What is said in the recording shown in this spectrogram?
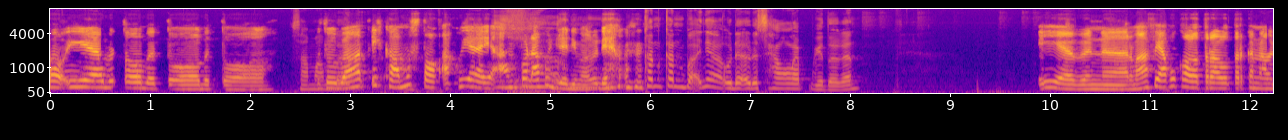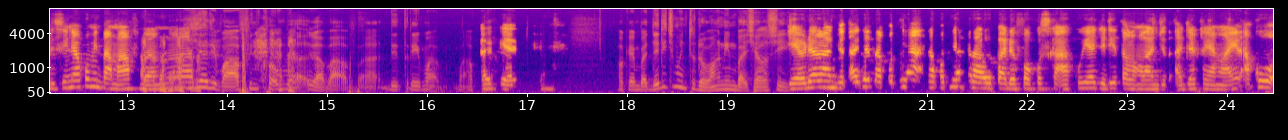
Oh iya, betul, betul, betul. Sama Betul mbak- banget. Ih, kamu stok aku ya. Ya ampun, aku jadi malu deh. Kan kan mbaknya udah udah seleb gitu kan? Iya, bener. Maaf ya, aku kalau terlalu terkenal di sini, aku minta maaf banget. Iya dimaafin kok mbak, nggak apa-apa, diterima maaf. Oke, Oke mbak, jadi cuma itu doang nih mbak Chelsea. ya udah lanjut aja. Takutnya, takutnya terlalu pada fokus ke aku ya. Jadi tolong lanjut aja ke yang lain. Aku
